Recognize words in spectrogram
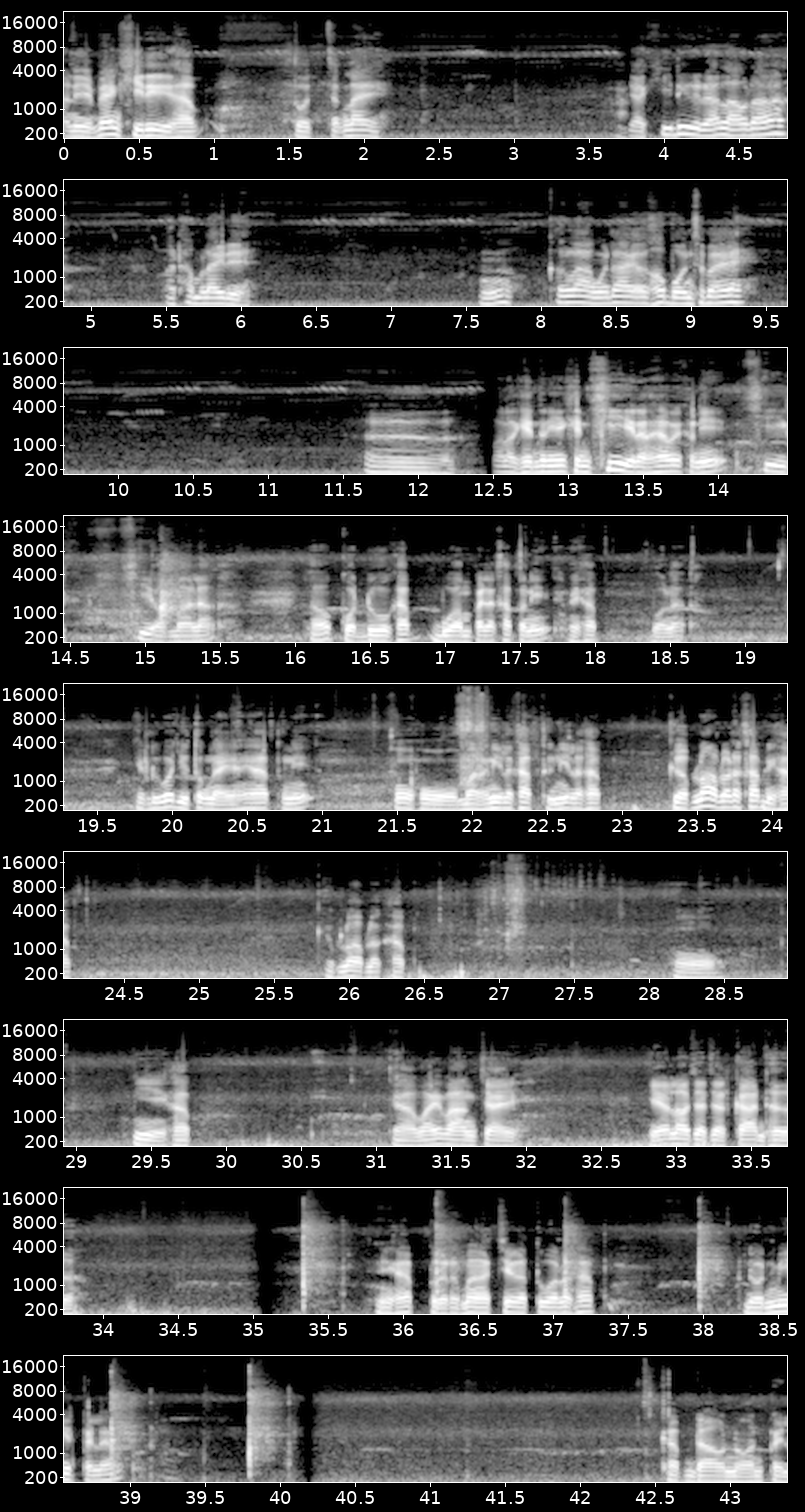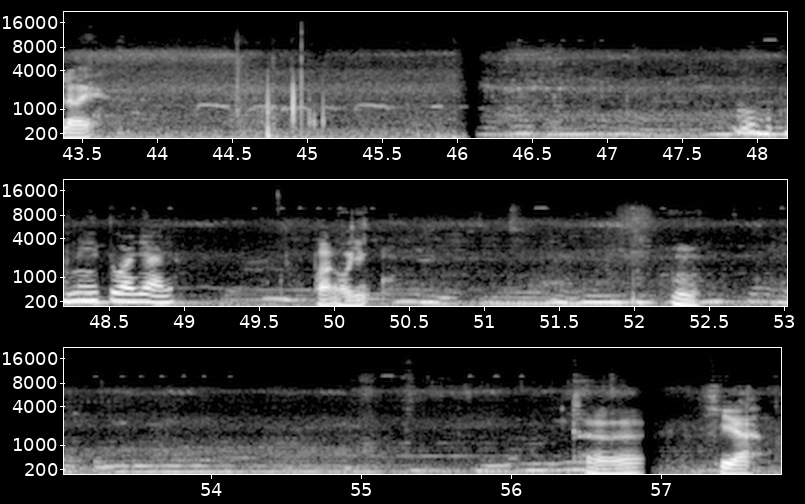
อันนี้แม่งขี้ดื้อครับตัวจังไรอย่าขี้ดื้อนะเรานะมาทำอะไรดิข้างล่างไม่ได้ก็ข้างบนใช่ไหมเออเราเห็นตัวนี้เห็นขี้แล้วครับคนนี้ขี้ขี้ออกมาแล้วเราก็กดดูครับบวมไปแล้วครับตัวนี้เห็นไหมครับบวมแล้วอยากรู้ว่าอยู่ตรงไหนนะครับ ตรงนี้โอ้โหมาทางนี้แล้วครับ ถึงนี้แล้วครับ เกือบรอบแล้วนะครับนี่ครับ เกือบรอบแล้วครับ โอ้ นี่ครับอย่าไว้วางใจ เดี๋ยวเราจะจัดการเธอ นี่ครับ เปิดออกมาเจอตัวแล้วครับ โดนมีดไปแล้ว กับดาวหนอนไปเลยโอ้อันนี้ตัวใหญ่ปาดเอาอีกอืมเธอเคลียร์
